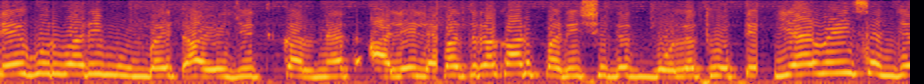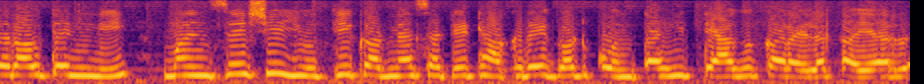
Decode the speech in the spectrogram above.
ते गुरुवारी मुंबईत आयोजित करण्यात आलेल्या पत्रकार परिषदेत बोलत होते. यावेळी संजय राऊत यांनी मनसेशी युती करण्यासाठी ठाकरे गट कोणताही त्याग करायला तयार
